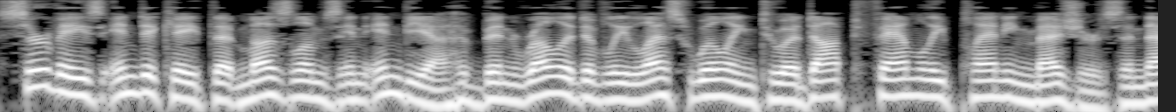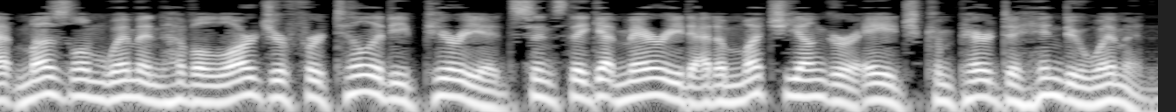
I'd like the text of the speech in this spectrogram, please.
Surveys indicate that Muslims in India have been relatively less willing to adopt family planning measures and that Muslim women have a larger fertility period since they get married at a much younger age compared to Hindu women.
